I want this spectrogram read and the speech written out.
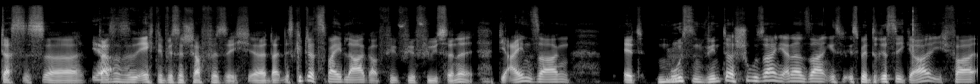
das ist, äh, ja. das ist echt eine Wissenschaft für sich. Äh, da, es gibt ja zwei Lager für, für Füße, ne? Die einen sagen, es muss ein Winterschuh sein. Die anderen sagen, ist, ist mir driss egal, ich fahre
